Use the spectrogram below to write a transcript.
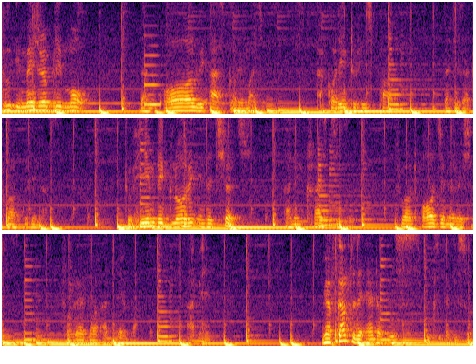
do immeasurably more than all we ask or imagine, according to his power that is at work within us. To him be glory in the church and in Christ Jesus throughout all generations, forever and ever. Amen. We have come to the end of this week's episode.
